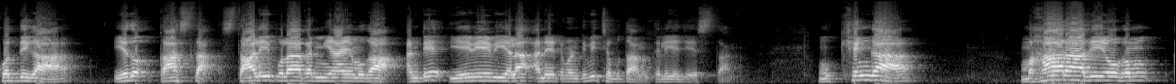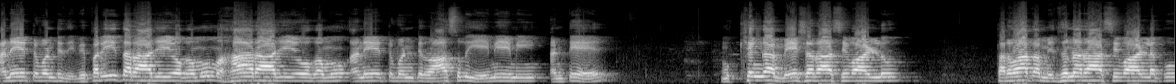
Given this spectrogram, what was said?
కొద్దిగా ఏదో కాస్త స్థాళీ పులాక న్యాయముగా అంటే ఏవేవి ఎలా అనేటువంటివి చెబుతాను తెలియజేస్తాను. ముఖ్యంగా మహారాజయోగం అనేటువంటిది విపరీత రాజయోగము మహారాజయోగము అనేటువంటి రాసులు ఏమేమి అంటే ముఖ్యంగా మేషరాశి వాళ్ళు తర్వాత మిథున రాశి వాళ్ళకు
